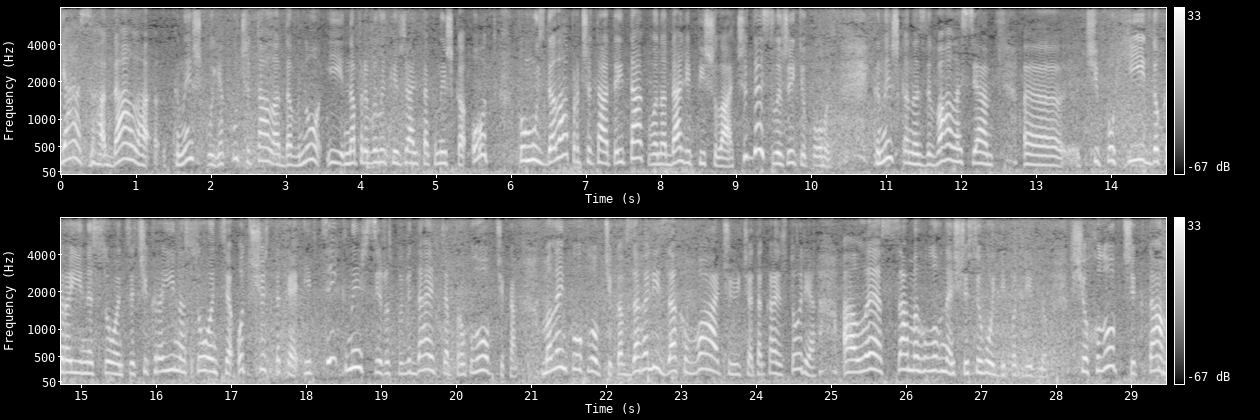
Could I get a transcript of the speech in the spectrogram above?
я згадала книжку, яку читала давно, і на превеликий жаль, та книжка от комусь дала прочитати, і так вона далі пішла. Чи десь лежить у когось. Книжка називалася е, Чи похід до країни сонця, чи країна сонця, от щось таке. І в цій книжці розповідається про хлопчика, маленького хлопчика, взагалі захвачуюча така історія. Але саме головне, що сьогодні потрібно, що хлопчик там.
